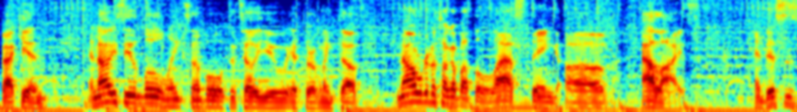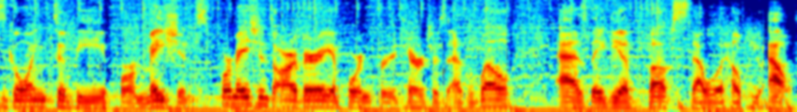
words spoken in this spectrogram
back in. And now you see the little link symbol to tell you if they're linked up. Now we're going to talk about the last thing of allies. And this is going to be formations. Formations are very important for your characters as well as they give buffs that will help you out.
